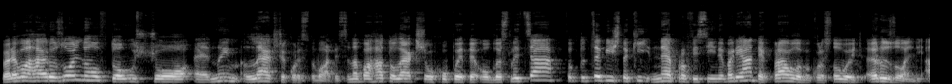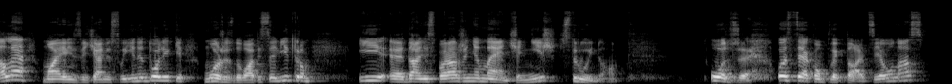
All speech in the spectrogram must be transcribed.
Перевага аерозольного в тому, що е, ним легше користуватися, набагато легше охопити область лиця. Тобто це більш такий непрофесійний варіант, як правило, використовують аерозольний, але має він звичайно свої недоліки, може здуватися вітром, і е, дальність пораження менша ніж струйного. Отже, ось ця комплектація у нас.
